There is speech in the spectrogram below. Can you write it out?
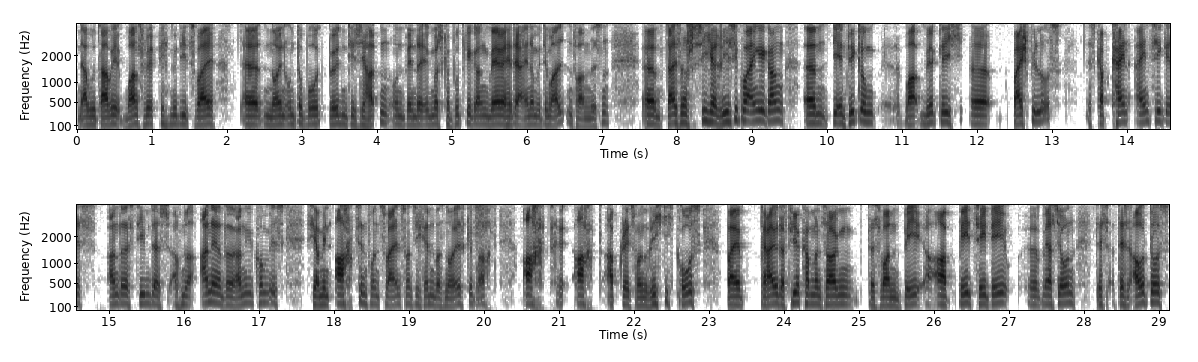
In Abu Dhabi waren es wirklich nur die zwei äh, neuen Unterböden, die sie hatten. Und wenn da irgendwas kaputt gegangen wäre, hätte einer mit dem alten fahren müssen. Ähm, da ist man sicher Risiko eingegangen. Ähm, die Entwicklung war wirklich äh, beispiellos. Es gab kein einziges anderes Team, das auch nur annähernd daran gekommen ist. Sie haben in 18 von 22 Rennen was Neues gebracht. Acht, acht Upgrades waren richtig groß. Bei drei oder vier kann man sagen, das waren B, A, B C, D äh, Version des, des Autos.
